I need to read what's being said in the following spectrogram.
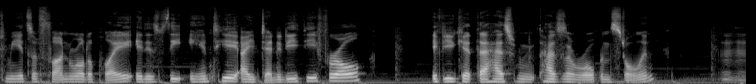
to me it's a fun role to play. It is the anti-identity thief role. If you get that has has the role been stolen. Mm-hmm.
